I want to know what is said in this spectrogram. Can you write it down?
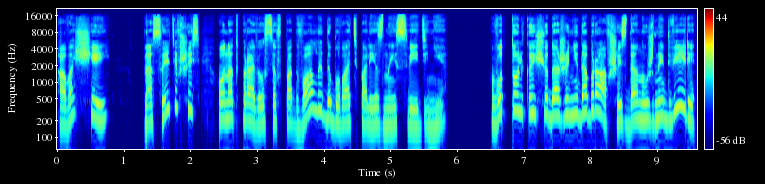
овощей. Насытившись, он отправился в подвалы добывать полезные сведения. Вот только еще даже не добравшись до нужной двери,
